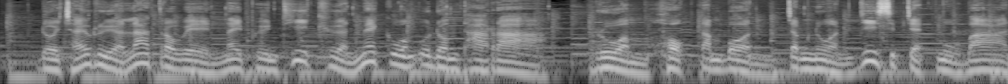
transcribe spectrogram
ำ โดยใช้เรือลาดตระเวนในพื้นที่เขื่อนแม่กวงอุดมธารา รวม 6 ตำบลจำนวน 27 หมู่บ้าน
